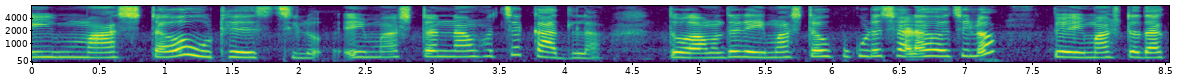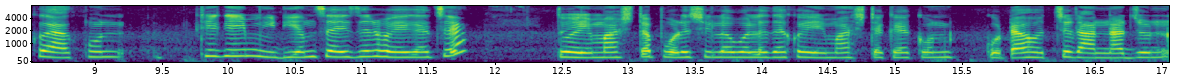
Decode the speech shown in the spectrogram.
এই মাছটাও উঠে এসছিল। এই মাছটার নাম হচ্ছে কাতলা। তো আমাদের এই মাছটাও পুকুরে ছাড়া হয়েছিল। তো এই মাছটা দেখো এখন ঠিক এই মিডিয়াম সাইজের হয়ে গেছে। তো এই মাছটা পড়েছিল বলে দেখো, এই মাছটাকে এখন কোটা হচ্ছে রান্নার জন্য।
